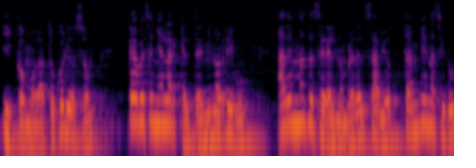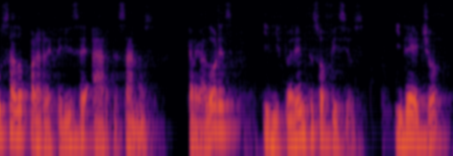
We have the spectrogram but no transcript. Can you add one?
Y como dato curioso, cabe señalar que el término Ribu, además de ser el nombre del sabio, también ha sido usado para referirse a artesanos, cargadores y diferentes oficios, y de hecho,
